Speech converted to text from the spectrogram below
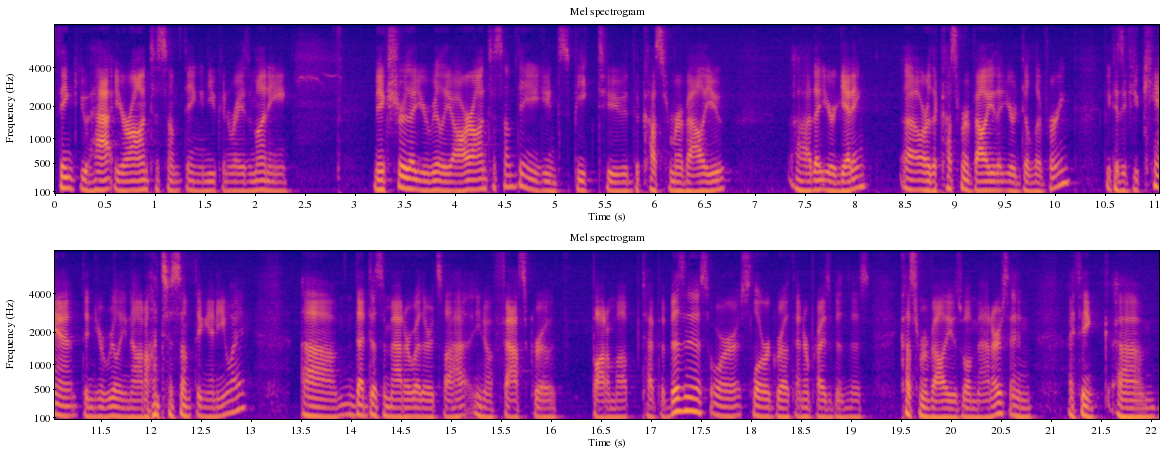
think you have you're onto something and you can raise money, make sure that you really are onto something. You can speak to the customer value uh, that you're getting uh, or the customer value that you're delivering. Because if you can't, then you're really not onto something anyway. Um, that doesn't matter whether it's a you know fast growth bottom up type of business or slower growth enterprise business. Customer value is what matters, and I think um,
